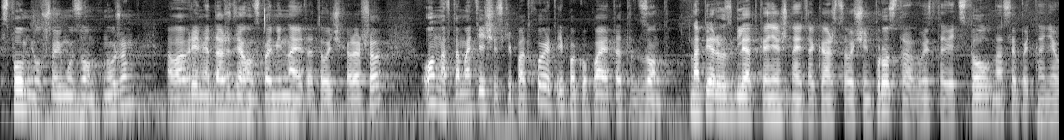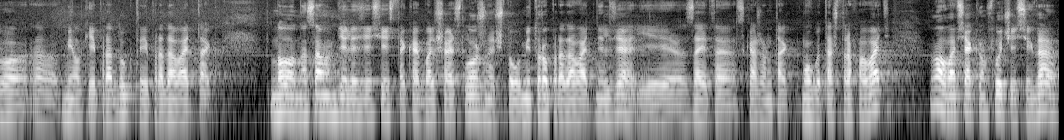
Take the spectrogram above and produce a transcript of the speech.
вспомнил, что ему зонт нужен, а во время дождя он вспоминает это очень хорошо, он автоматически подходит и покупает этот зонт. На первый взгляд, конечно, это кажется очень просто выставить стол, насыпать на него э, мелкие продукты и продавать так. Но на самом деле здесь есть такая большая сложность, что у метро продавать нельзя, и за это, скажем так, могут оштрафовать. Но во всяком случае всегда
